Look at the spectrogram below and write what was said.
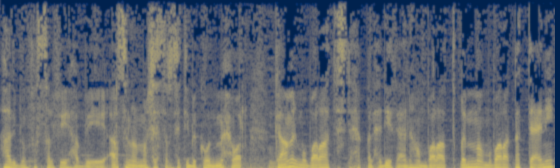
هذه بنفصل فيها بأرسنال مانشستر سيتي بيكون محور كامل مباراة تستحق الحديث عنها مباراة قمة مباراة قد تعني.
